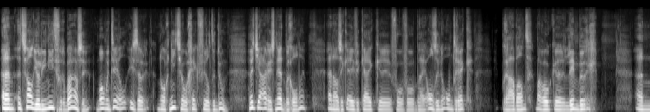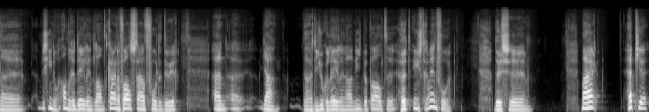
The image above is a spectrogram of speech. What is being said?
En het zal jullie niet verbazen, momenteel is er nog niet zo gek veel te doen. Het jaar is net begonnen. En als ik even kijk uh, voor, voor bij ons in de omtrek, Brabant, maar ook uh, Limburg en uh, misschien nog andere delen in het land. Carnaval staat voor de deur. En ja, daar is de ukulele nou niet bepaald het instrument voor. Dus, maar heb je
